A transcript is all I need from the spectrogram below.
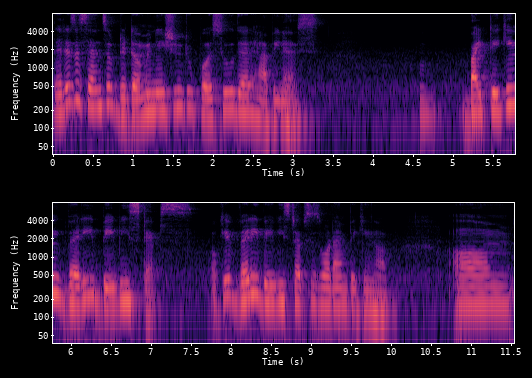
There is a sense of determination to pursue their happiness by taking very baby steps. Okay, very baby steps is what I'm picking up. Um,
